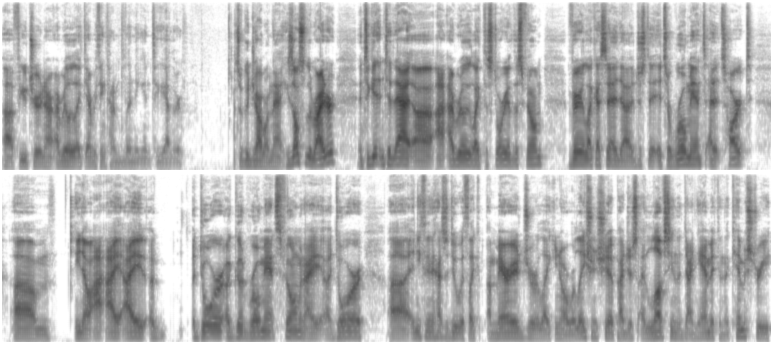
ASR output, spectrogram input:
uh, future, and I, I really liked everything kind of blending in together. So good job on that. He's also the writer, and to get into that, uh, I, I, really like the story of this film. Very, like I said, uh, just a, it's a romance at its heart. Um, you know, I, I, I adore a good romance film and I adore uh, anything that has to do with like a marriage or like you know a relationship. I just I love seeing the dynamic and the chemistry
